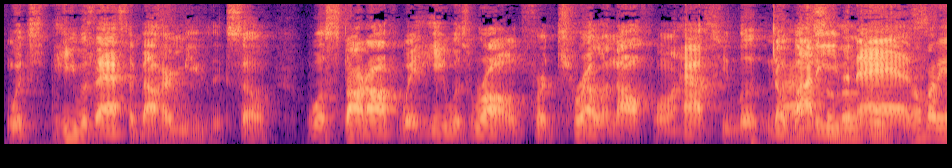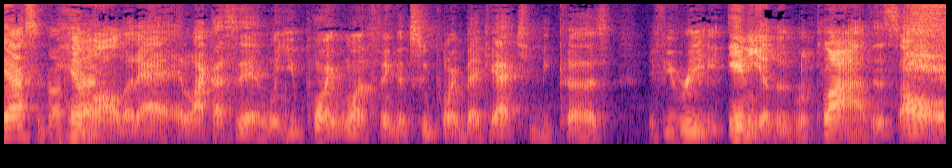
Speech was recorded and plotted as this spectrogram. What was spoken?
which he was asked about her music, so we'll start off with he was wrong for trailing off on how she looked. Nobody Absolutely. even asked. Nobody asked about him that. all of that. And like I said, when you point one finger, two point back at you because if you read any of the replies, it's all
